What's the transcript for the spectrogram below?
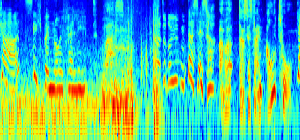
Schatz, ich bin neu verliebt. Was? Da drüben. Das ist er. Aber das ist ein Auto. Ja,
